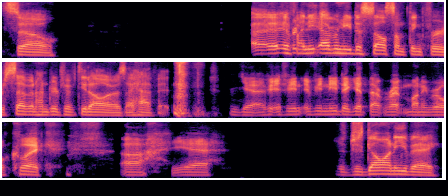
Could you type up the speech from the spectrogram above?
So uh, if I need, ever need to sell something for seven hundred fifty dollars, I have it. yeah, if, if you if you need to get that rent money real quick, uh, yeah. Just go on eBay.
